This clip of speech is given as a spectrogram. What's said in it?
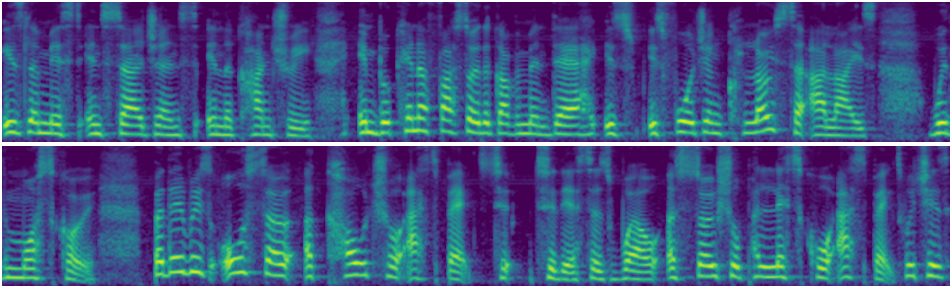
Islamist insurgents in the country. In Burkina Faso, the government there is, is forging closer allies with Moscow. But there is also a cultural aspect to, to this as well, a social political aspect, which is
